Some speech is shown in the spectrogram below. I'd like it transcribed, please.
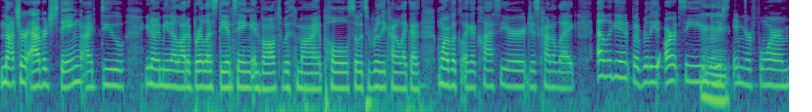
Not your average thing. I do, you know what I mean, a lot of burlesque dancing involved with my pole, so it's really kind of like a more of a like a classier, just kind of like elegant, but really artsy, really Mhm. just in your form.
